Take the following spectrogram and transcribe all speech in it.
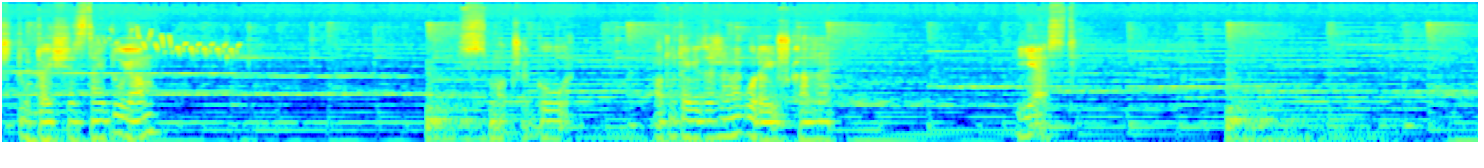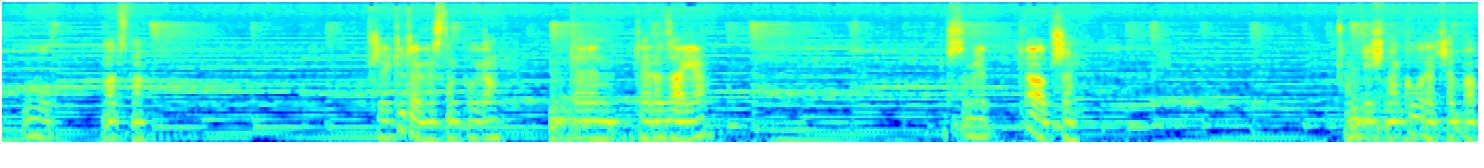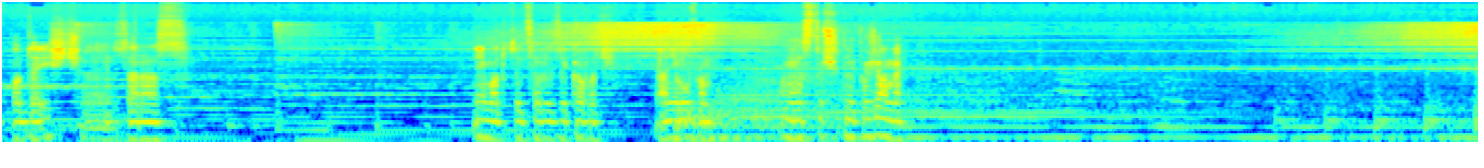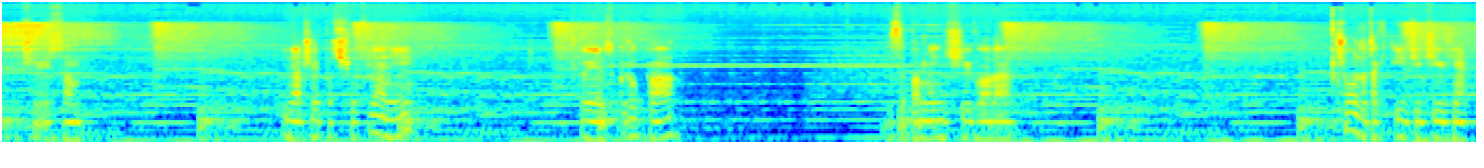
czy tutaj się znajdują. Smocze gór. O tutaj widzę, że na górę już każe. Jest. Mocno. Czyli tutaj występują te, te rodzaje. W sumie dobrze. Tam gdzieś na górę trzeba podejść. e, Zaraz. Nie ma tutaj co ryzykować. Ja nie ufam Mają 107 poziomy. Czyli są inaczej podświetleni. Tu jest grupa. Z pamięci wolę. Czemu to tak idzie dziwnie?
